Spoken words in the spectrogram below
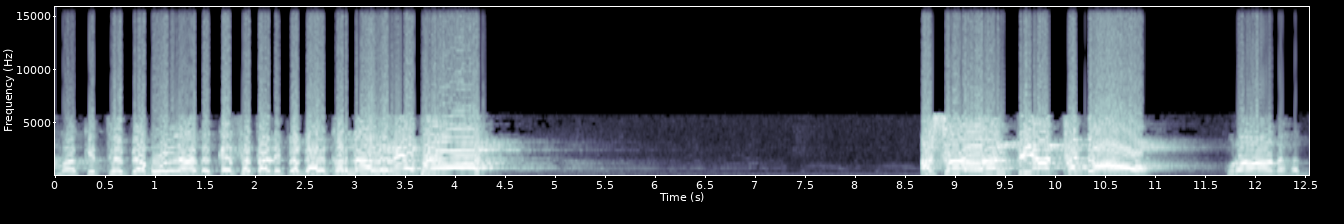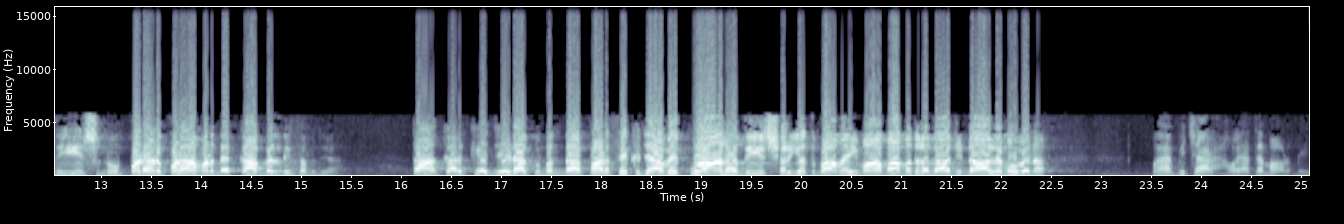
میں کتنے پیا بولنا تو کس سطح کی پیا گل کرنا، ہلے نہیں اپنے۔ اصل لانتی تھڈو۔ قرآن حدیث نو پڑھن پڑھاو دے قابل نہیں سمجھا تا کر کے جیڑا کوئی بندہ پڑھ سکھ جاوے، قرآن، حدیث، شریعت باوے امام احمد رضا جی جڈا عالم ہوئے نا۔ وہ بچارا ہویا تے مول بھی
